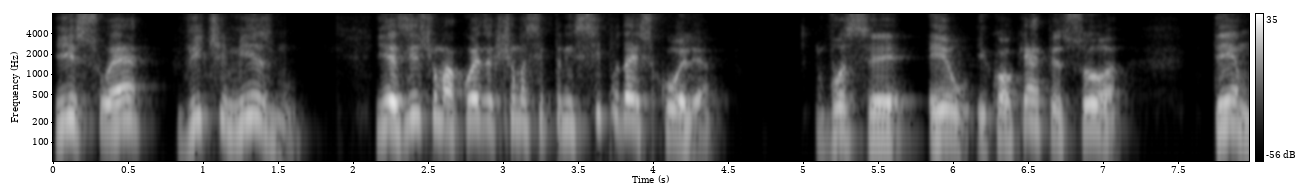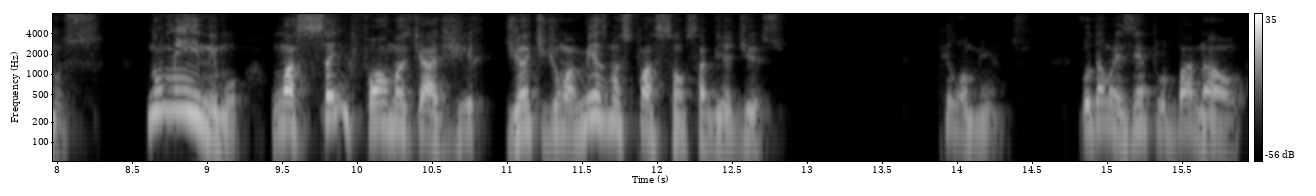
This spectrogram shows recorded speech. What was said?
Isso é vitimismo. E existe uma coisa que chama-se princípio da escolha. Você, eu e qualquer pessoa temos, no mínimo, umas 100 formas de agir diante de uma mesma situação. Sabia disso? Pelo menos. Vou dar um exemplo banal,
